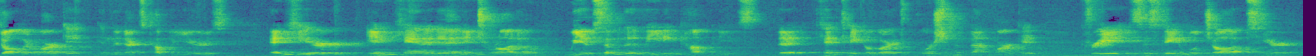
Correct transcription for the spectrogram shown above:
market in the next couple years. And here in Canada and in Toronto, we have some of the leading companies that can take a large portion of that market, create sustainable jobs here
